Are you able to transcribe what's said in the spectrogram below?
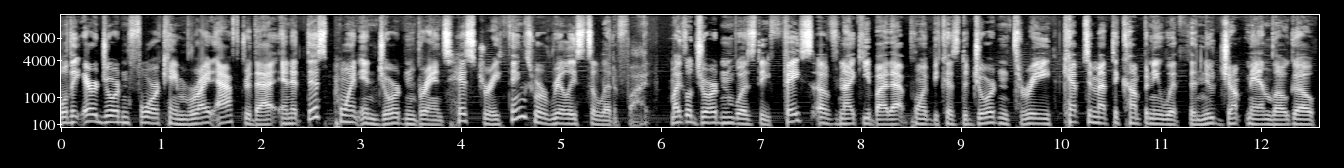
Well, the Air Jordan 4 came right after that, and at this point in Jordan brand's history, things were really solidified. Michael Jordan was the face of Nike by that point because the Jordan 3 kept him at the company with the new Jumpman logo,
